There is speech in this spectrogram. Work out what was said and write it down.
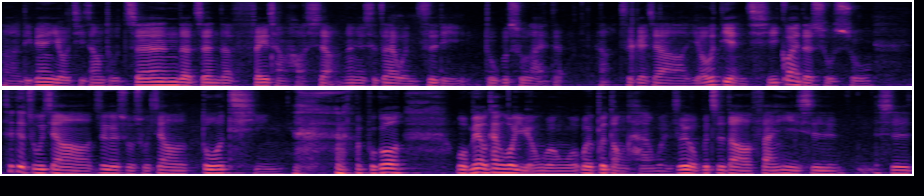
呃里面有几张图真的真的非常好笑，那个是在文字里读不出来的。啊，这个叫有点奇怪的叔叔。这个主角，这个叔叔叫多情。不过我没有看过原文，我我也不懂韩文，所以我不知道翻译是是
